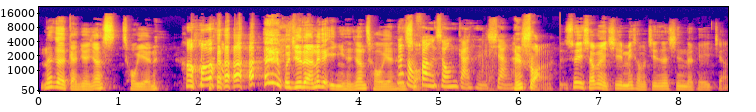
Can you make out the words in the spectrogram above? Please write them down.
那个感觉很像抽烟。我觉得那个瘾很像抽烟，那种放松感很像，很爽。所以小美其实没什么健身心得可以讲，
